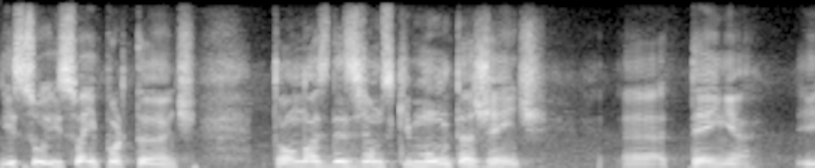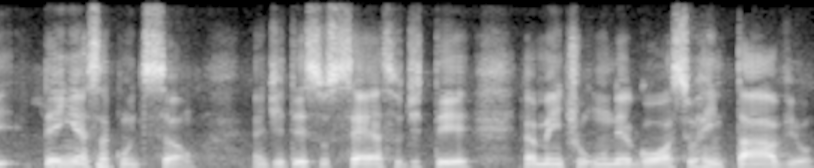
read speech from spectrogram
Isso, isso é importante. Então nós desejamos que muita gente é, tenha e tenha essa condição de ter sucesso, de ter realmente um negócio rentável.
